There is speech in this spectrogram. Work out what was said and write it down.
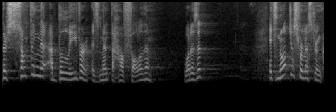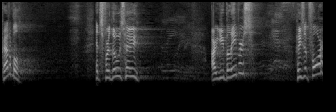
there's something that a believer is meant to have follow them. What is it? It's not just for Mr. Incredible. It's for those who. Are you believers? Who's it for? Us.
